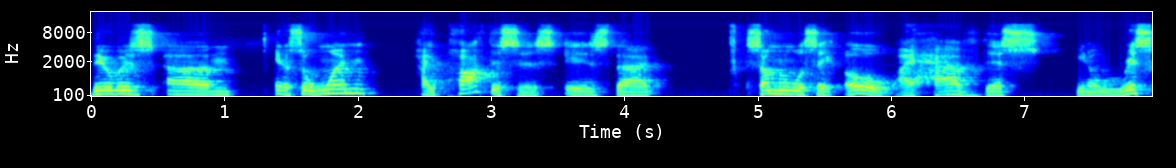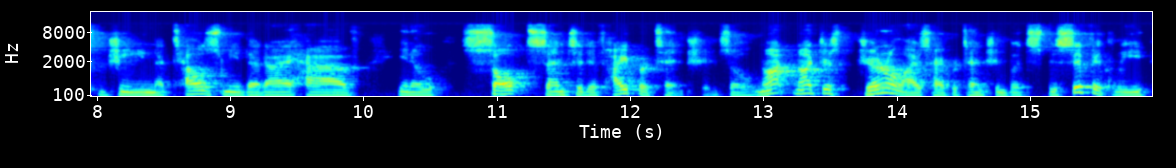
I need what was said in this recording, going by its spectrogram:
there was, um, you know, so one hypothesis is that someone will say, oh, I have this, you know, risk gene that tells me that I have, you know, salt sensitive hypertension. So not, not just generalized hypertension, but specifically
